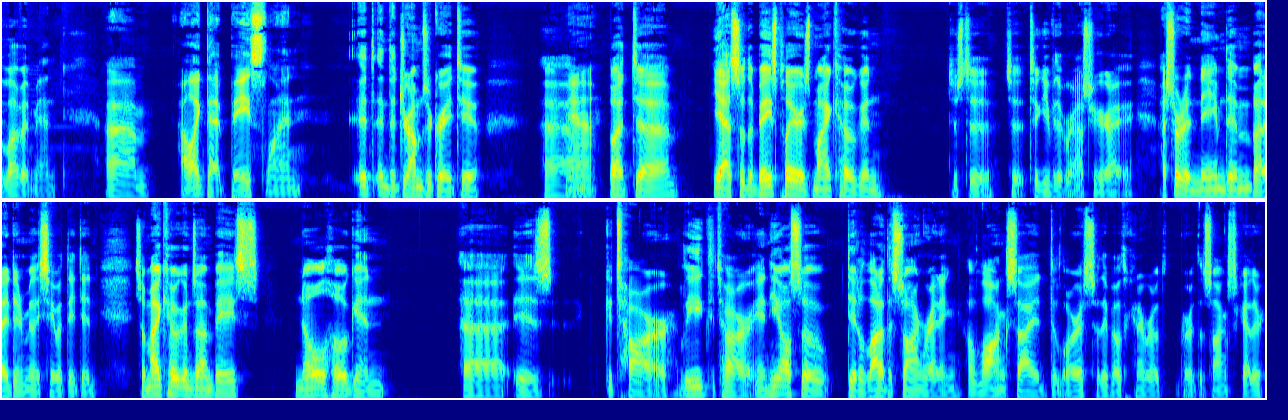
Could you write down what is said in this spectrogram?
Love it, man. Um, I like that bass line. it, and the drums are great too. Um, Yeah. But um yeah, so the bass player is Mike Hogan. Just to, to, to give you the roster here, I, I sort of named them, but I didn't really say what they did. So Mike Hogan's on bass. Noel Hogan uh, is guitar, lead guitar, and he also did a lot of the songwriting alongside Dolores. So they both kind of wrote, wrote the songs together.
